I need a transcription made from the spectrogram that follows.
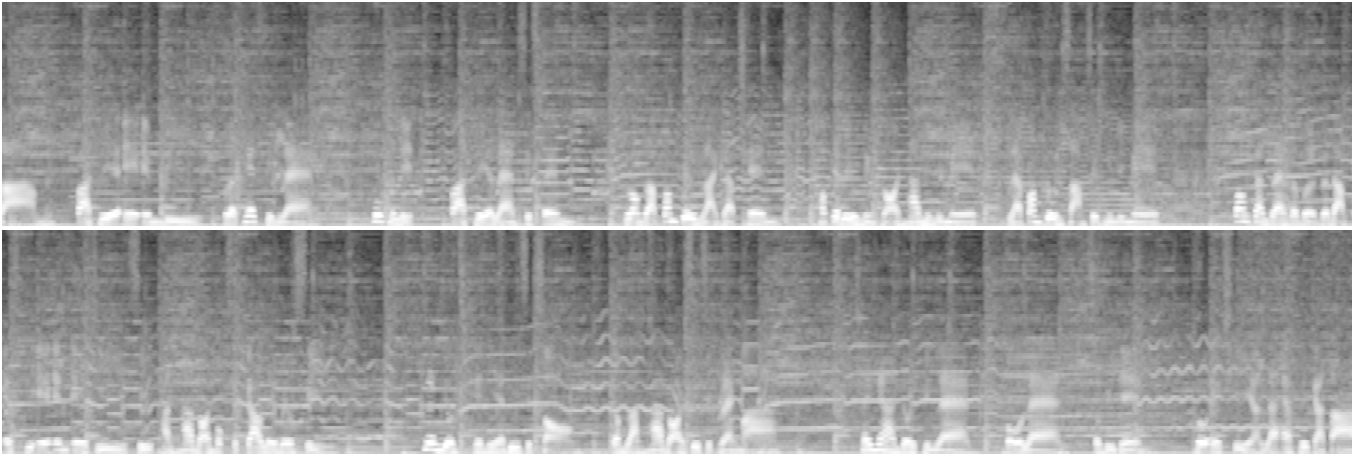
3. p a t r i a AMD ประเทศฟินแลนด์ ผู้ผลิต p a t r i a Land System รองรับป้อมปืนหลายแบบเช่น t o k e r i l 105มิลลิเมตรและป้อมปืน 30มิลลิเมตรป้องกันแรงระเบิดระดับ SPANAG 4569 เลเวล 4 เครื่องยนต์สเปเนียดี12 กำลัง 540 แรงม้า ใช้งานโดยฟินแลนด์ โปแลนด์ สวีเดน โครเอเชีย และแอฟริกาใต้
